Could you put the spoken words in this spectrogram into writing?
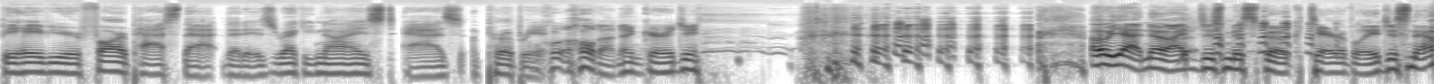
behavior far past that that is recognized as appropriate. Well, hold on, encouraging. Oh yeah, no, I just misspoke terribly just now.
